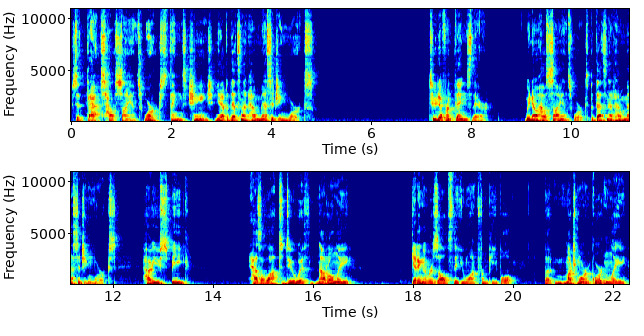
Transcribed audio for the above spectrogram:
said that's how science works. Things change. Yeah, but that's not how messaging works. Two different things there. We know how science works, but that's not how messaging works. How you speak has a lot to do with not only getting the results that you want from people, but much more importantly,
